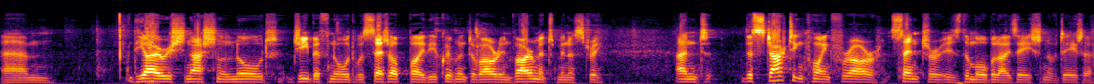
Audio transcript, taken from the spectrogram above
Um, the Irish National Node, GBIF node, was set up by the equivalent of our Environment Ministry. And the starting point for our centre is the mobilisation of data.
